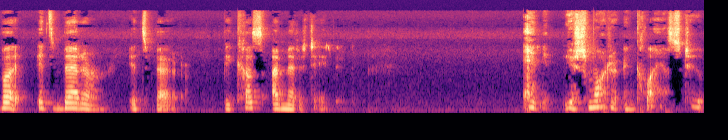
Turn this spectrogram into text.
but it's better. It's better because I meditated. And you're smarter in class too.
